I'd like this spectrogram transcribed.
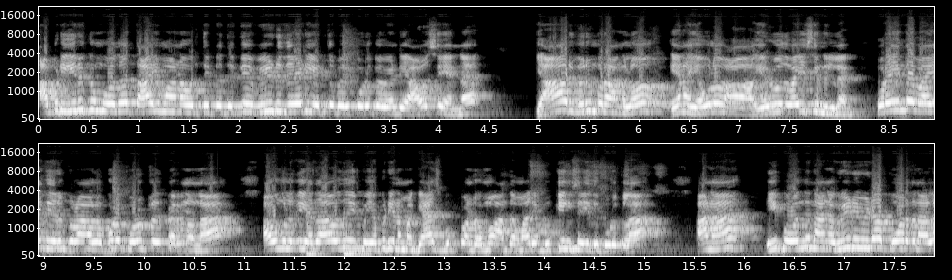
அப்படி இருக்கும்போது தாய்மானவர் திட்டத்துக்கு வீடு தேடி எடுத்து போய் கொடுக்க வேண்டிய அவசியம் என்ன? யார் விரும்புறாங்களோ ஏன்னா எவ்வளோ எழுபது வயசுன்னு இல்லை குறைந்த வயது இருக்கிறாங்களோ கூட பொருட்கள் பெறணும்னா அவங்களுக்கு ஏதாவது இப்போ எப்படி நம்ம கேஸ் புக் பண்றோமோ அந்த மாதிரி புக்கிங் செய்து கொடுக்கலாம். ஆனா இப்போ வந்து நாங்க வீடு வீடா போறதுனால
